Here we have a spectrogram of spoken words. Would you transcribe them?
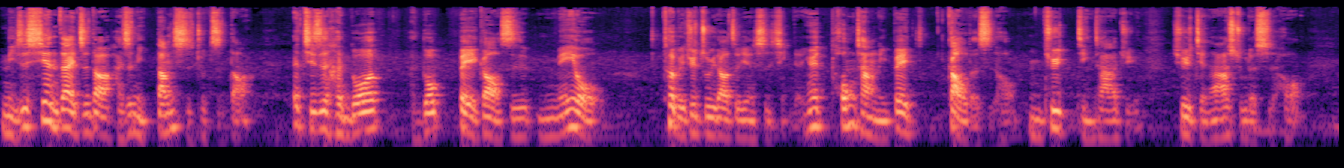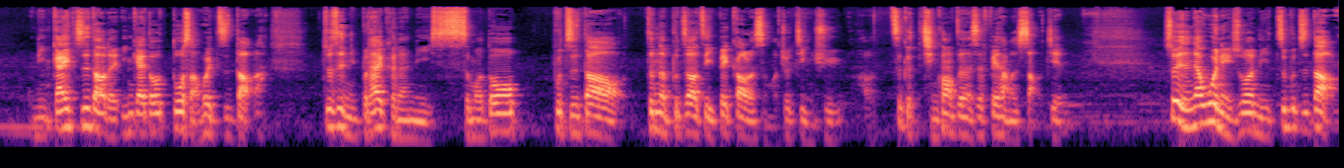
你是现在知道还是你当时就知道？哎，其实很多很多被告是没有特别去注意到这件事情的，因为通常你被告的时候，你去警察局去检察署的时候，你该知道的应该都多少会知道啊。就是你不太可能你什么都不知道，真的不知道自己被告了什么就进去。好，这个情况真的是非常的少见。所以人家问你说你知不知道，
